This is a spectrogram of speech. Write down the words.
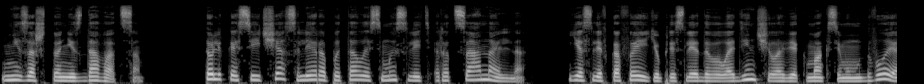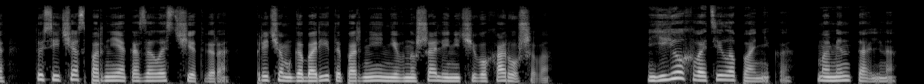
ни за что не сдаваться. Только сейчас Лера пыталась мыслить рационально — если в кафе ее преследовал один человек, максимум двое, то сейчас парней оказалось четверо, причем габариты парней не внушали ничего хорошего. Ее охватила паника. Моментально.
